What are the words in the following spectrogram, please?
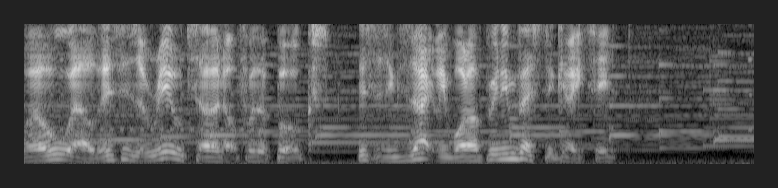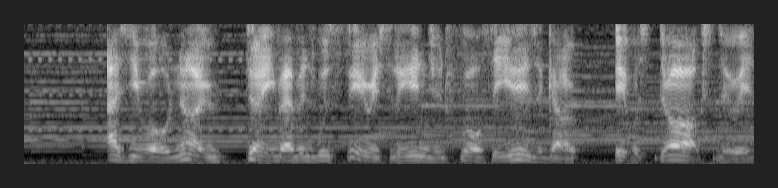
Well, well, this is a real turn up for the books. This is exactly what I've been investigating. As you all know, Dave Evans was seriously injured 40 years ago. It was Dark's doing.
